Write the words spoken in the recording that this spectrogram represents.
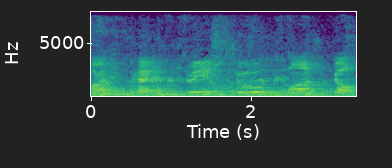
Okay. Three, two, one, go.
